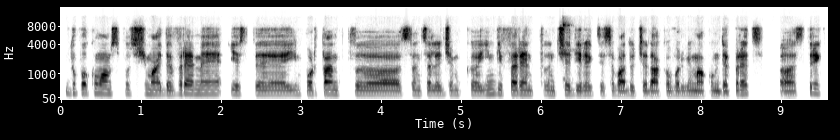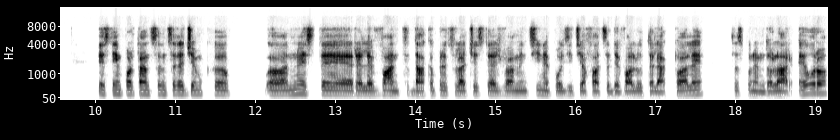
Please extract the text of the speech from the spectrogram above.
după cum am spus și mai devreme, este important să înțelegem că, indiferent în ce direcție se va duce, dacă vorbim acum de preț strict, este important să înțelegem că uh, nu este relevant dacă prețul acestuia își va menține poziția față de valutele actuale, să spunem dolar, euro,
